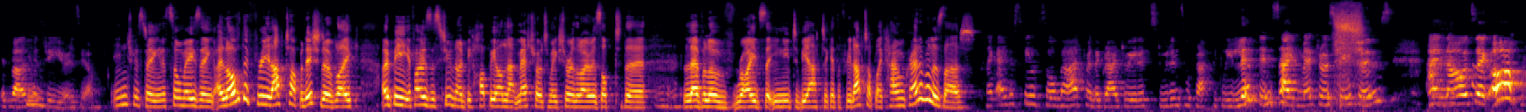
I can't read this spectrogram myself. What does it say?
It's valid for hmm. three years, yeah. Interesting. It's so amazing. I love the free laptop initiative. Like, I'd be, if I was a student, I'd be hopping on that metro to make sure that I was up to the level of rides that you need to be at to get the free laptop. Like, how incredible is that? Like, I just feel so bad for the graduated students who practically lived inside metro stations. and now it's like, oh,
